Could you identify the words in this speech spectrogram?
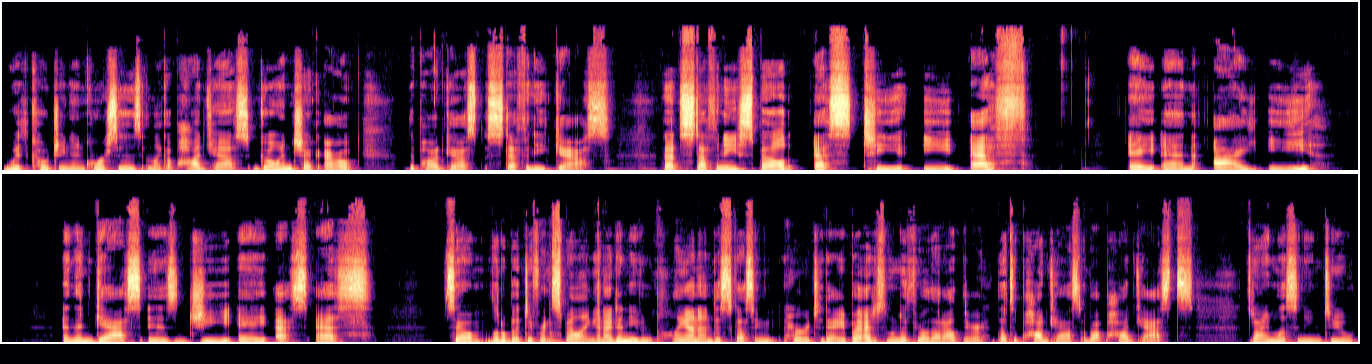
with coaching and courses and like a podcast, go and check out the podcast Stephanie Gass. That's Stephanie spelled S T E F A N I E, and then Gass is G A S S. So, a little bit different spelling. And I didn't even plan on discussing her today, but I just wanted to throw that out there. That's a podcast about podcasts that I'm listening to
